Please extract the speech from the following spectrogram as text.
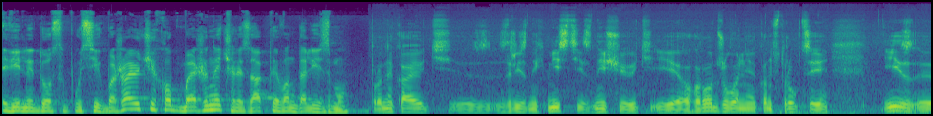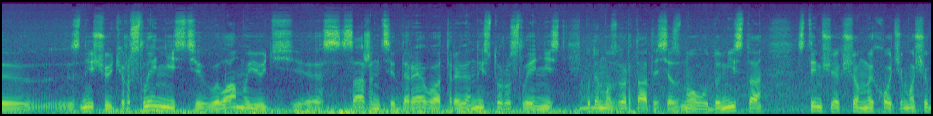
Вільний доступ усіх бажаючих обмежений через акти вандалізму. Проникають з з різних місць, і знищують і огороджувальні конструкції, і е, знищують рослинність, виламують е, саджанці, дерева, трав'янисту рослинність. Будемо звертатися знову до міста з тим, що якщо ми хочемо, щоб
